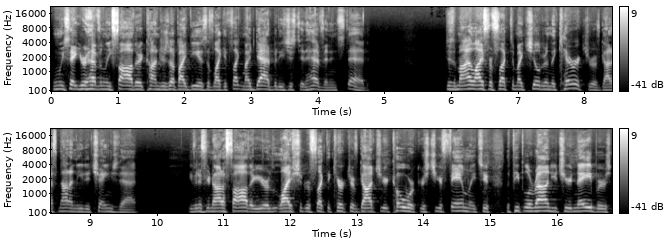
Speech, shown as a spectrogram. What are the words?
When we say your heavenly father, it conjures up ideas of like, it's like my dad, but he's just in heaven instead. Does my life reflect to my children the character of God? If not, I need to change that. Even if you're not a father, your life should reflect the character of God to your coworkers, to your family, to the people around you, to your neighbors.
